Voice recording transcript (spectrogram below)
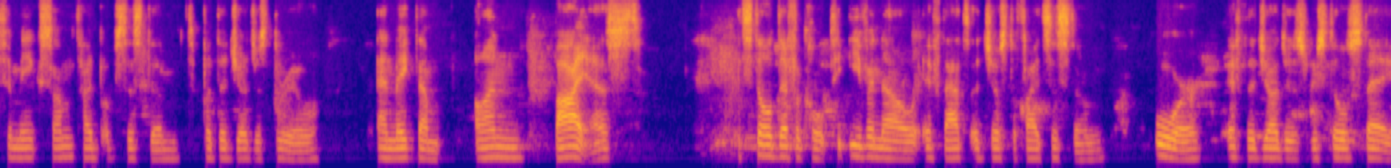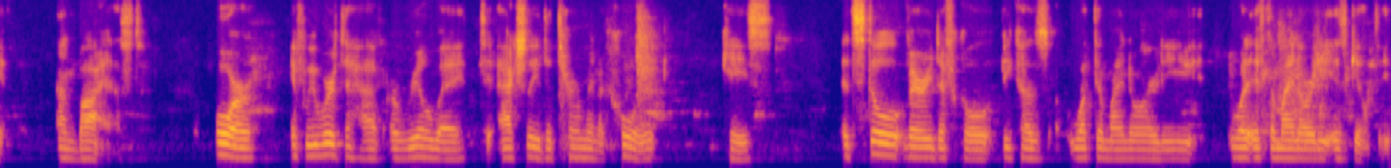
to make some type of system to put the judges through and make them unbiased, it's still difficult to even know if that's a justified system or if the judges will still stay unbiased. Or if we were to have a real way to actually determine a court case, it's still very difficult because what the minority what if the minority is guilty?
